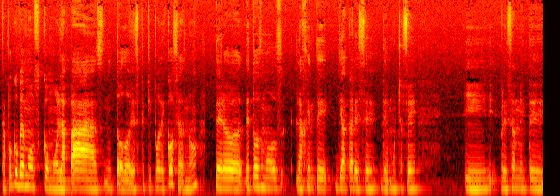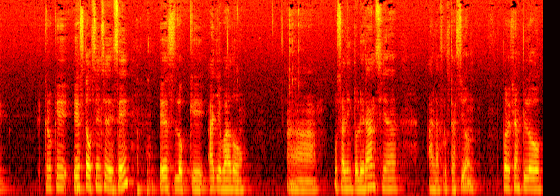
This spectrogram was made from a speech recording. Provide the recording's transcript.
tampoco vemos como la paz ni todo este tipo de cosas, ¿no? Pero de todos modos la gente ya carece de mucha fe y precisamente creo que esta ausencia de fe es lo que ha llevado a, pues, a la intolerancia, a la frustración. Por ejemplo,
